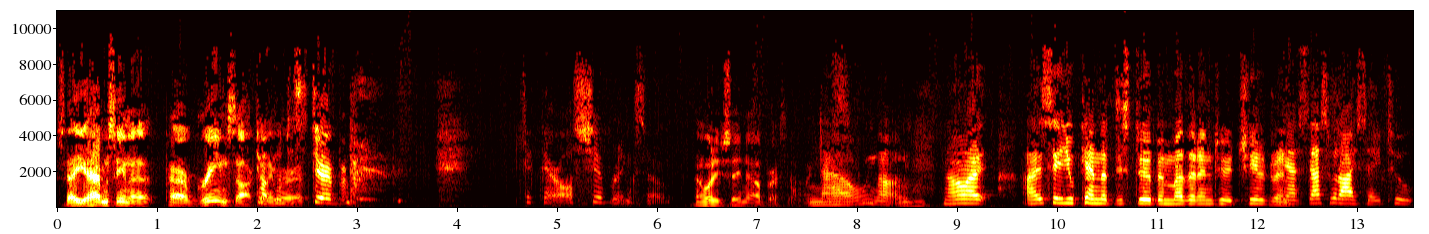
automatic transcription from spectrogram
Say, you haven't seen a pair of green socks Don't you'll anywhere. disturb her. look, they're all shivering so. Now, what do you say now, Bertha? No, no. No, I, I say you cannot disturb a mother and her children. Yes, that's what I say too.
